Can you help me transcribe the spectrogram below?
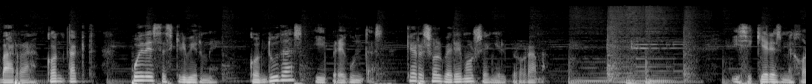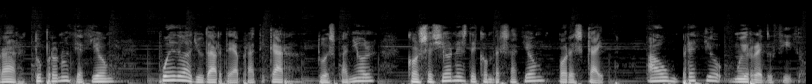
barra contact puedes escribirme con dudas y preguntas que resolveremos en el programa. Y si quieres mejorar tu pronunciación, puedo ayudarte a practicar tu español con sesiones de conversación por Skype a un precio muy reducido.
